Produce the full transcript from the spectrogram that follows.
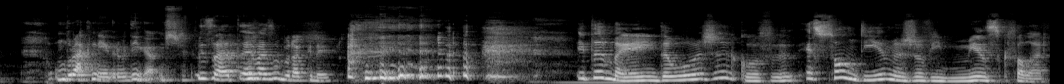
um buraco negro, digamos. Exato, é mais um buraco negro. e também ainda hoje, é só um dia, mas houve imenso que falar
